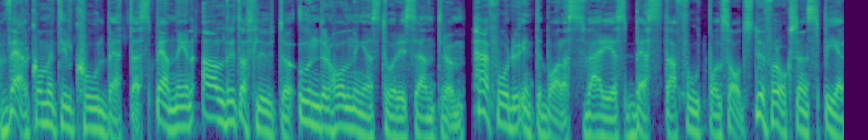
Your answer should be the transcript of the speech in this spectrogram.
Välkommen till Coolbet där spänningen aldrig tar slut och underhållningen står i centrum. Här får du inte bara Sveriges bästa fotbollsodds, du får också en spel...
